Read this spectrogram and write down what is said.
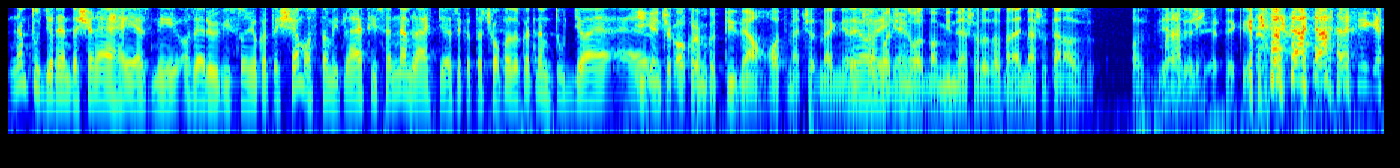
nem tudja rendesen elhelyezni az erőviszonyokat, és sem azt, amit lát, hiszen nem látja ezeket a csapatokat, nem tudja el... Igen, csak akkor, amikor 16 meccset megnyer egy ja, csapat zsinórban, minden sorozatban egymás után, az az Mázli. jelzésértékű. Igen.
